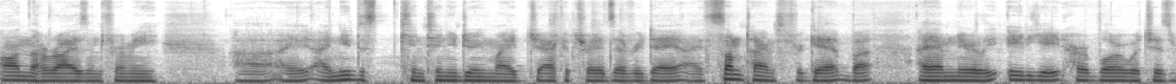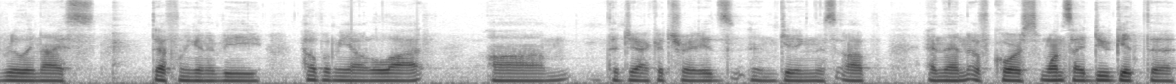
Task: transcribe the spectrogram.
on the horizon for me. Uh, I, I need to continue doing my jack of trades every day. I sometimes forget, but I am nearly 88 herblore, which is really nice. Definitely going to be helping me out a lot. Um, the Jack of Trades and getting this up. And then, of course, once I do get the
